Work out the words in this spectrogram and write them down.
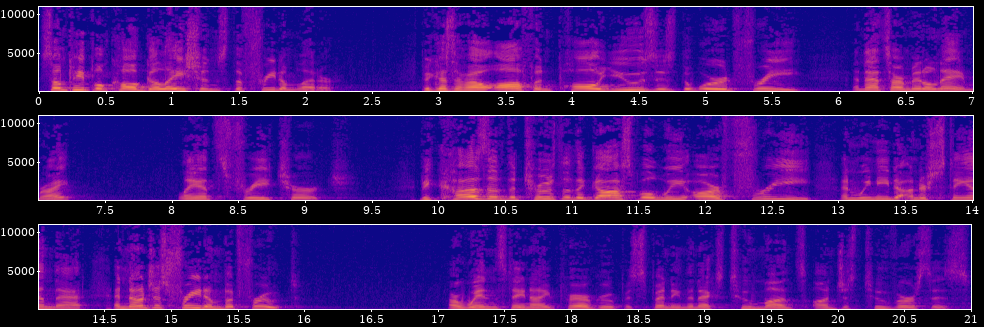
Some people call Galatians the freedom letter because of how often Paul uses the word free. And that's our middle name, right? Lanse Free Church. Because of the truth of the gospel, we are free, and we need to understand that. And not just freedom, but fruit. Our Wednesday night prayer group is spending the next two months on just two verses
